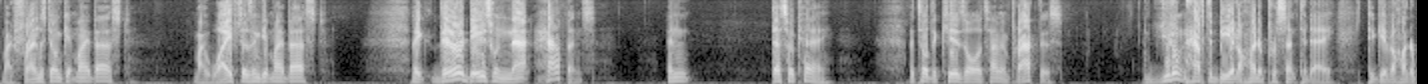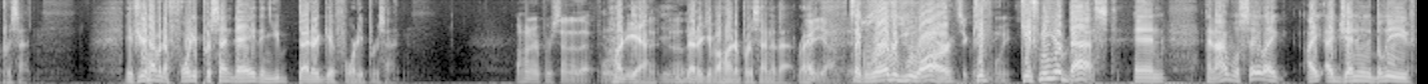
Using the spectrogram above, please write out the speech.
my friends don't get my best, my wife doesn't get my best. Like there are days when that happens. And that's okay. I tell the kids all the time in practice, you don't have to be at 100% today to give 100%. If you're having a 40% day, then you better give 40%. 100% of that. 40%. Hun- yeah, you better give hundred percent of that, right? Right, yeah, it's like wherever you are, give point. give me your best, and and I will say like I, I genuinely believe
